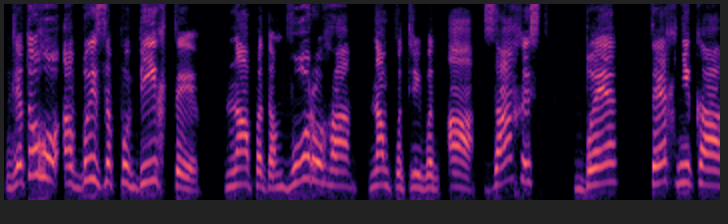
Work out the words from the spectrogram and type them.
Для того, аби запобігти нападам ворога, нам потрібен а захист, б техніка,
